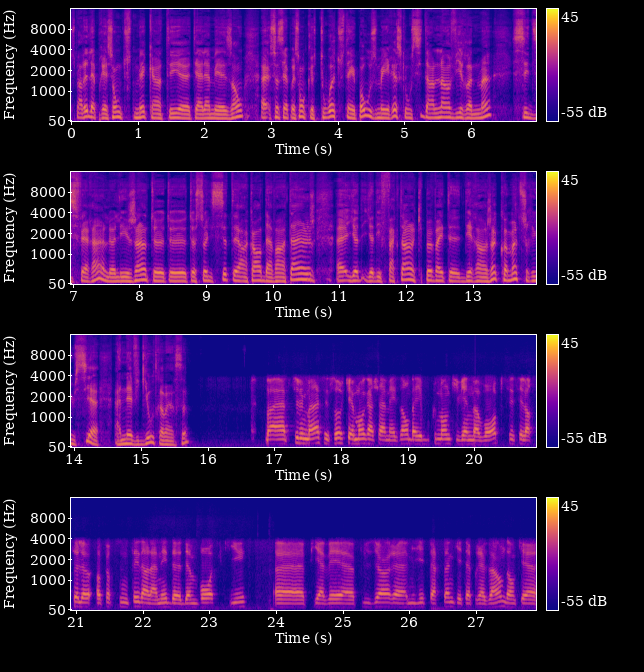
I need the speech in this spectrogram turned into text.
Tu parlais de la pression que tu te mets quand tu es, à la maison. Euh, ça, c'est la pression que toi, tu t'imposes, mais il reste qu'aussi dans l'environnement, c'est différent. là. Les gens te, te, te sollicitent encore davantage. Euh, Il y, a, y a des facteurs qui peuvent être dérangeants. Comment tu réussis à, à naviguer au travers ça? Ben absolument. C'est sûr que moi, quand je suis à la maison, ben il y a beaucoup de monde qui viennent me voir. Puis c'est leur seule opportunité dans l'année de, de me voir skier. Euh, puis il y avait euh, plusieurs euh, milliers de personnes qui étaient présentes. Donc euh,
